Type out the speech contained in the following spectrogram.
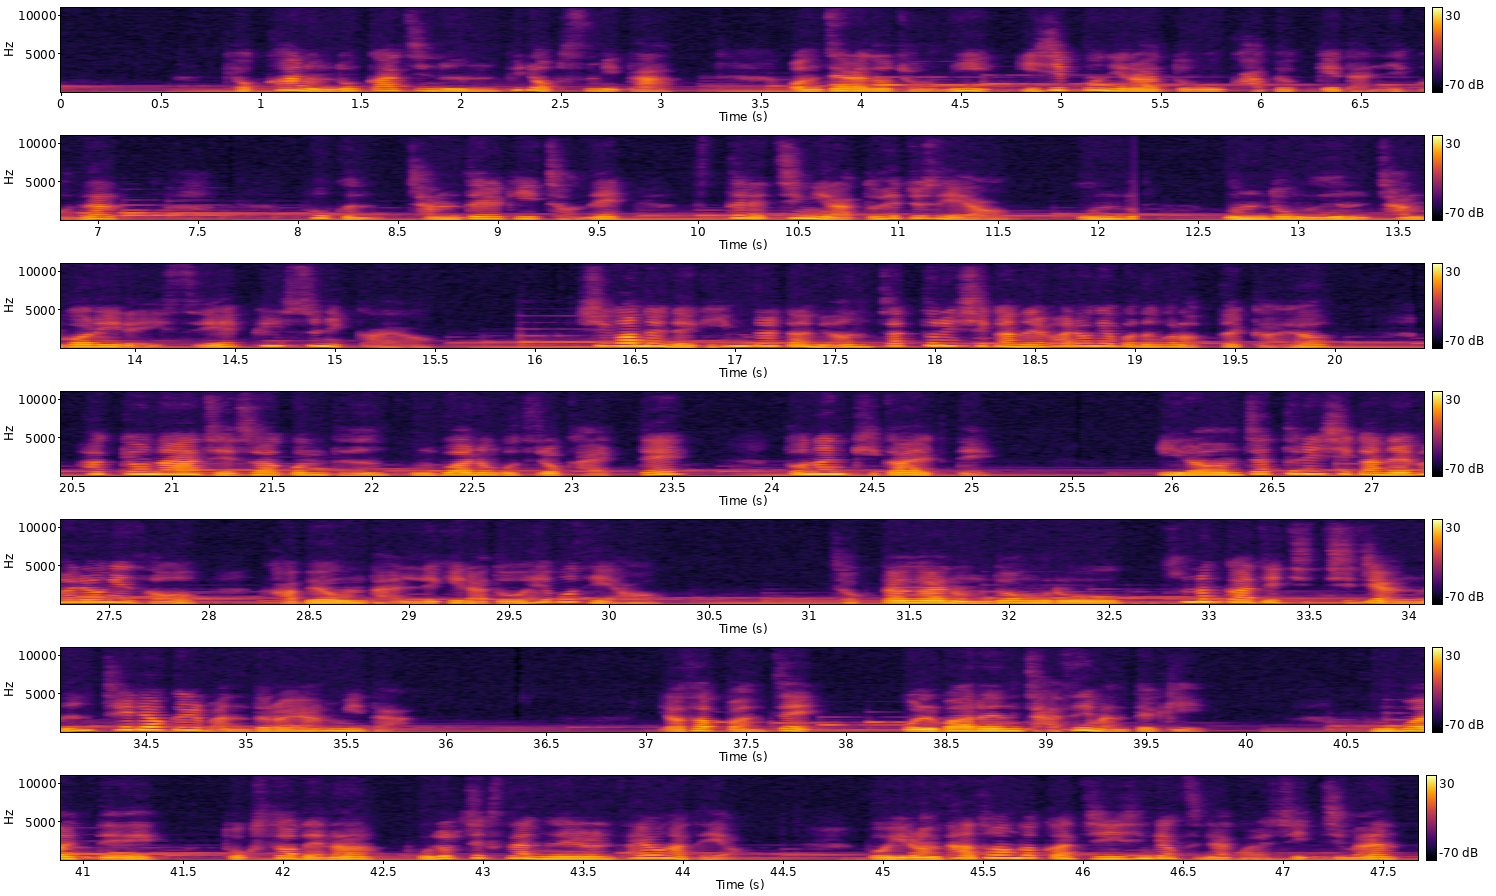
격한 운동까지는 필요 없습니다. 언제라도 좋으니 20분이라도 가볍게 달리거나 혹은 잠들기 전에 스트레칭이라도 해주세요. 운동, 운동은 장거리 레이스의 필수니까요. 시간을 내기 힘들다면 짜투리 시간을 활용해보는 건 어떨까요? 학교나 재수학원 등 공부하는 곳으로 갈 때 또는 귀가할 때 이런 짜투리 시간을 활용해서 가벼운 달리기라도 해보세요. 적당한 운동으로 수능까지 지치지 않는 체력을 만들어야 합니다. 여섯 번째, 올바른 자세 만들기. 공부할 때 독서대나 보조 책상을 사용하세요. 뭐 이런 사소한 것까지 신경 쓰냐고 할 수 있지만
